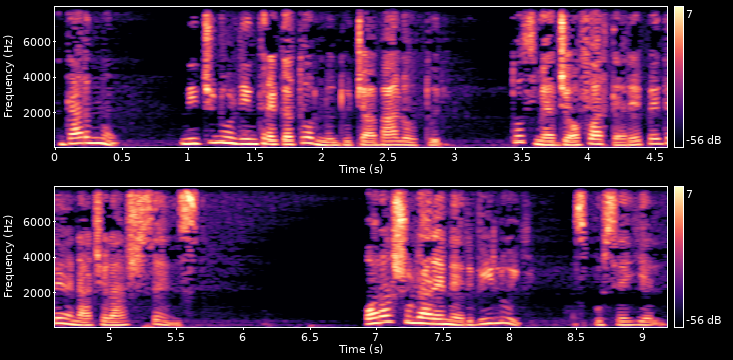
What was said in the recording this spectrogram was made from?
Dar nu, niciunul din trecători nu ducea baloturi. Toți mergeau foarte repede în același sens. Orașul are nervii lui, spuse el.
